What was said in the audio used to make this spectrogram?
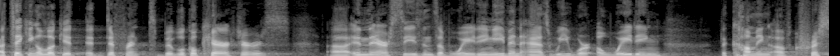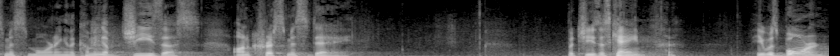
Uh, taking a look at, at different biblical characters uh, in their seasons of waiting, even as we were awaiting the coming of Christmas morning and the coming of Jesus on Christmas Day. But Jesus came, He was born.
